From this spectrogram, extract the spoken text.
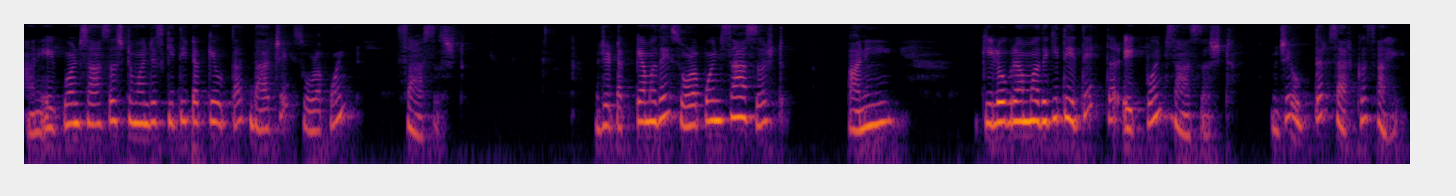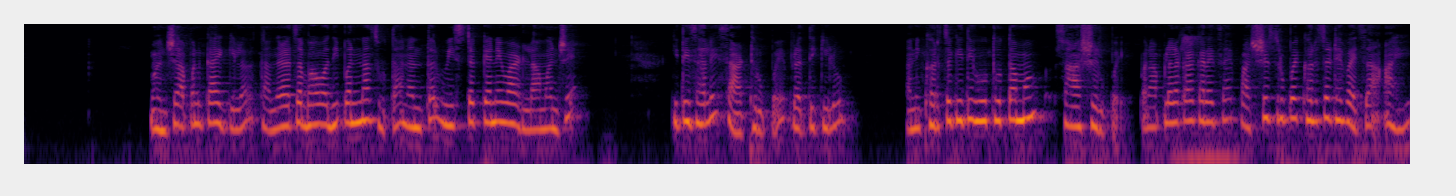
आणि एक पॉईंट सहासष्ट म्हणजेच किती टक्के होतात? दहाचे सोळा पॉईंट सहासष्ट. म्हणजे टक्क्यामध्ये सोळा पॉईंट सहासष्ट आणि किलोग्राममध्ये किती येते? तर एक पॉईंट सहासष्ट. म्हणजे उत्तर सारखंच आहे. म्हणजे आपण काय केलं? तांदळाचा भाव आधी पन्नास होता नंतर वीस टक्क्याने वाढला. म्हणजे किती झाले? साठ रुपये प्रति किलो. आणि खर्च किती होत होता मग? सहाशे रुपये. पण आपल्याला काय करायचं आहे? पाचशेच रुपये खर्च ठेवायचा आहे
